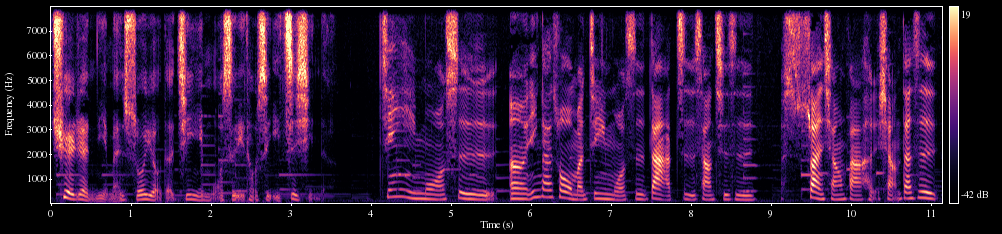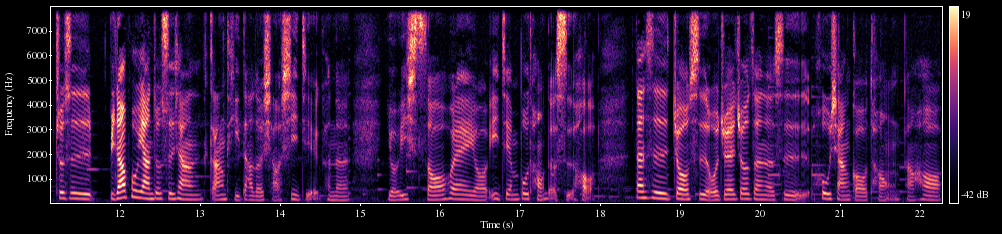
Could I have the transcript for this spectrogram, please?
确认你们所有的经营模式里头是一致性的？经营模式，嗯、呃，应该说我们经营模式大致上其实算想法很像，但是就是比较不一样，就是像刚刚提到的小细节，可能有一时候会有意见不同的时候。但是就是，我觉得就真的是互相沟通，然后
